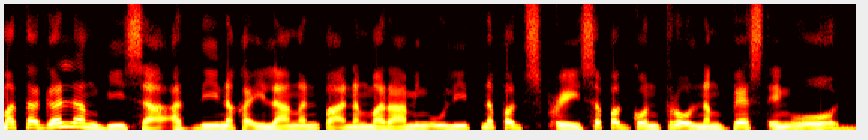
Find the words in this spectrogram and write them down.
Matagal ang bisa at di na kailangan pa ng maraming ulit na pag-spray sa pagkontrol ng pesteng uod.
